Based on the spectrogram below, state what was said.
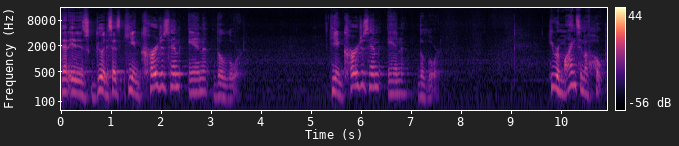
that it is good. It says he encourages him in the Lord. He encourages him in the Lord. He reminds him of hope.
